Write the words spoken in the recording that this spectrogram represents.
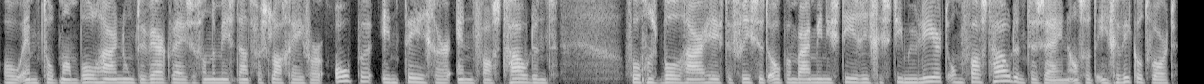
OM-topman Bolhaar noemt de werkwijze van de misdaadverslaggever open, integer en vasthoudend. Volgens Bolhaar heeft de Vries het Openbaar Ministerie gestimuleerd om vasthoudend te zijn als het ingewikkeld wordt.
